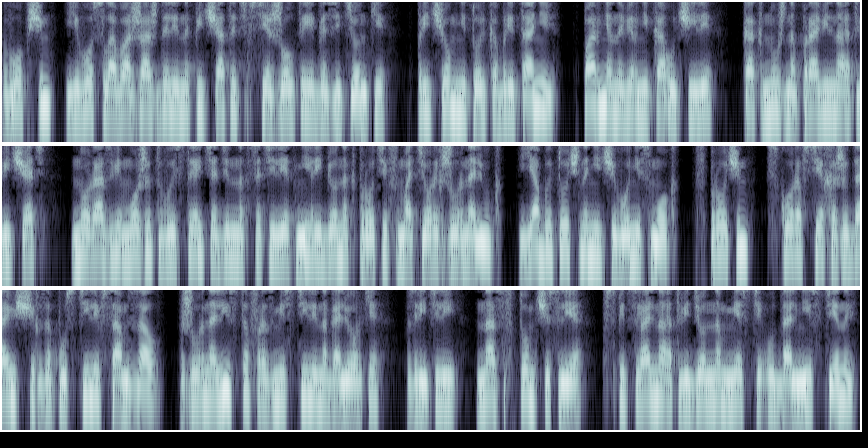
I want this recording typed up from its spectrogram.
в общем, его слова жаждали напечатать все желтые газетенки, причем не только Британии. Парня наверняка учили, как нужно правильно отвечать, но разве может выстоять 11-летний ребенок против матерых журналюк? Я бы точно ничего не смог. Впрочем, скоро всех ожидающих запустили в сам зал. Журналистов разместили на галерке, зрителей, нас в том числе, в специально отведенном месте у дальней стены.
